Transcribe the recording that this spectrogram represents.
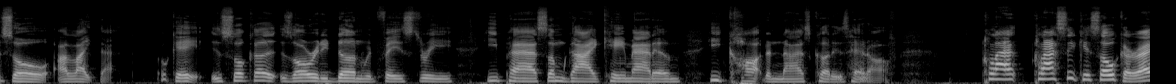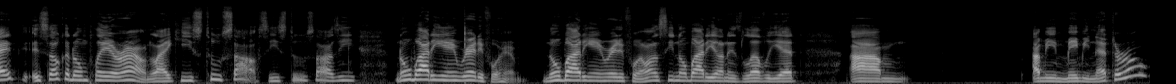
so i like that okay Hisoka is already done with phase three he passed some guy came at him he caught the knives cut his head off Cla- classic Hisoka, right? Hisoka don't play around. Like he's too soft. He's too soft. He nobody ain't ready for him. Nobody ain't ready for him. I don't see nobody on his level yet. Um, I mean, maybe Netero.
